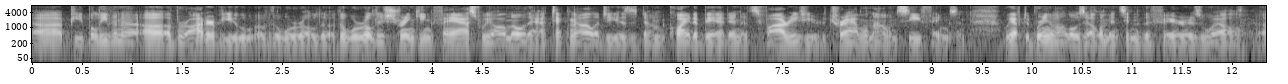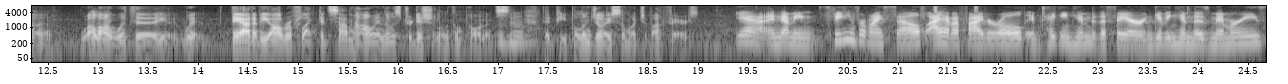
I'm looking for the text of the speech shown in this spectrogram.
uh, people even a, a, broader view of the world. The world is shrinking fast. We all know that. Technology has done quite a bit, and it's far easier to travel now and see things. And we have to bring all those elements into the fair as well, uh, along with the. They ought to be all reflected somehow in those traditional components mm-hmm. that, that people enjoy so much about fairs. Yeah, and I mean, speaking for myself, I have a five year old, and taking him to the fair and giving him those memories.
